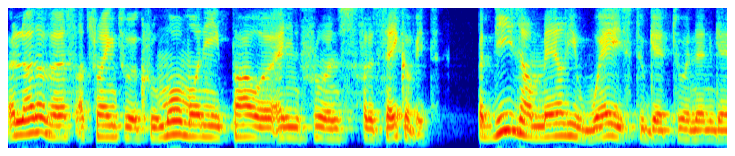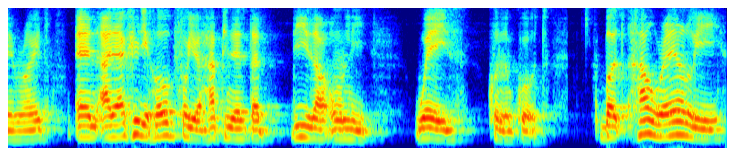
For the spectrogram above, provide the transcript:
a lot of us are trying to accrue more money, power, and influence for the sake of it. But these are merely ways to get to an end game, right? And I actually hope for your happiness that these are only ways, quote unquote. But how rarely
